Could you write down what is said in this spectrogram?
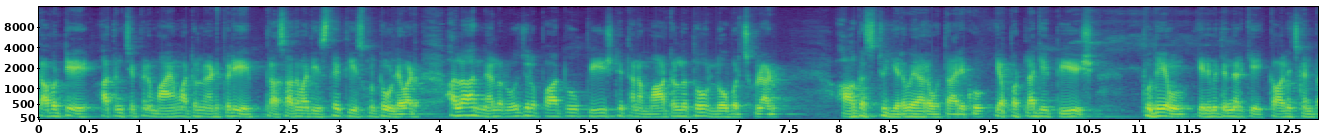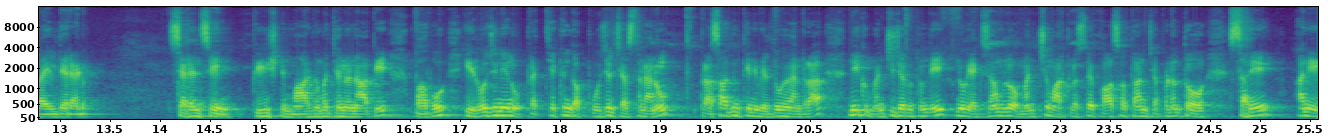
కాబట్టి అతను చెప్పిన మాయమాటలు నడిపడి ప్రసాదం అది ఇస్తే తీసుకుంటూ ఉండేవాడు. అలా నెల రోజుల పాటు పీయూష్ని తన మాటలతో లోపరుచుకున్నాడు ఆగస్టు ఇరవై ఆరవ తారీఖు. ఎప్పట్లాగే పీయూష్ ఉదయం ఎనిమిదిన్నరకి కాలేజ్ కని బయలుదేరాడు. శరణ్ సింగ్ పీయూష్ని మార్గమధ్యంలో నాపి బాబు ఈరోజు నేను ప్రత్యేకంగా పూజలు చేస్తున్నాను. ప్రసాదం తిని వెళ్తుగానరా నీకు మంచి జరుగుతుంది. నువ్వు ఎగ్జామ్లో మంచి మార్కులు వస్తే పాస్ అవుతా అని చెప్పడంతో సరే అని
